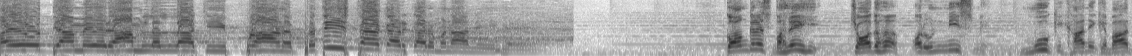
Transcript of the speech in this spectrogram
अयोध्या में राम लल्ला की प्राण प्रतिष्ठा कर कर मनानी है। कांग्रेस भले ही 14 और 19 में मुँह की खाने के बाद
